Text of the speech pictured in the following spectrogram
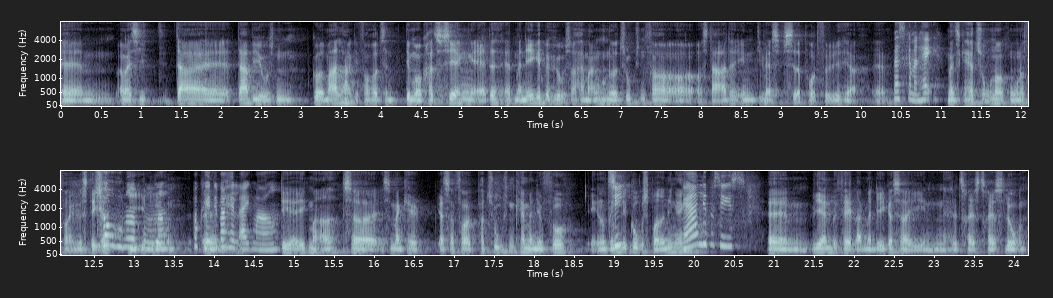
Øhm, og man siger, der, der er vi jo sådan gået meget langt i forhold til demokratiseringen af det, at man ikke behøver at have mange hundrede tusind for at, at starte en diversificeret portefølje her. Øhm, hvad skal man have? Man skal have 200 kroner for at investere 200 i et kroner? lån. Okay, det var Øhm, heller ikke meget. Det er ikke meget, så, så man kan, altså for et par tusind kan man jo få en 10? rimelig god spredning. Ikke? Ja, lige præcis. Øhm, vi anbefaler, at man ligger sig i en 50-60 lån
